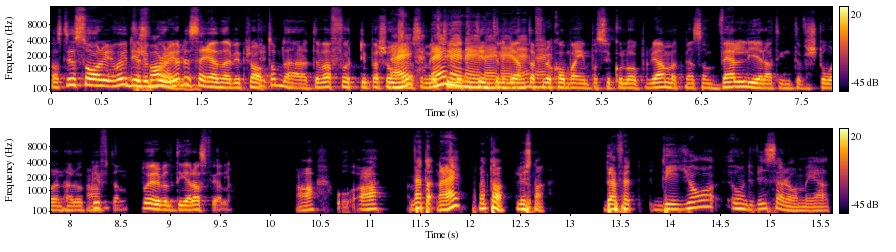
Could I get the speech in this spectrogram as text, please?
Fast det, sa, det var ju det Försvarar du började du? säga när vi pratade om det här, att det var 40 personer Nej, som är nej, tillräckligt nej, intelligenta för att komma in på psykologprogrammet, men som väljer att inte förstå den här uppgiften. Då är det väl deras fel. Ja, och, ja, vänta, nej, vänta, lyssna. Därför att det jag undervisar om är att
